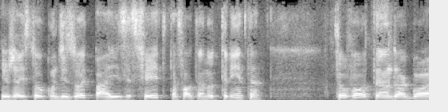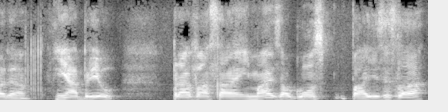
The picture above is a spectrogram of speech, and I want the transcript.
Eu já estou com 18 países feitos, está faltando 30. Estou voltando agora em abril para avançar em mais alguns países lá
